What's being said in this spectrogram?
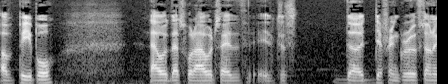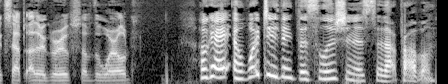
of people. That would, that's what I would say. It just the different groups don't accept other groups of the world. Okay, and what do you think the solution is to that problem?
